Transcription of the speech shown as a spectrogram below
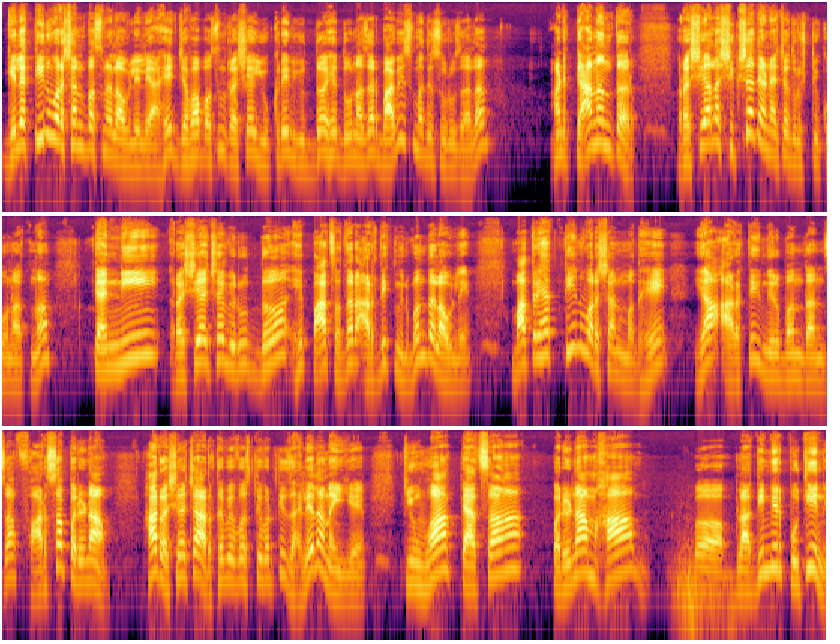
गेल्या तीन वर्षांपासून लावलेले आहेत. जेव्हापासून रशिया युक्रेन युद्ध हे दोन हजार बावीसमध्ये सुरू झालं आणि त्यानंतर रशियाला शिक्षा देण्याच्या दृष्टिकोनातनं त्यांनी रशियाच्या विरुद्ध हे पाच हजार आर्थिक निर्बंध लावले. मात्र ह्या तीन वर्षांमध्ये या आर्थिक निर्बंधांचा फारसा परिणाम हा रशियाच्या अर्थव्यवस्थेवरती झालेला नाही आहे किंवा त्याचा परिणाम हा ब- व्लादिमीर पुतीन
